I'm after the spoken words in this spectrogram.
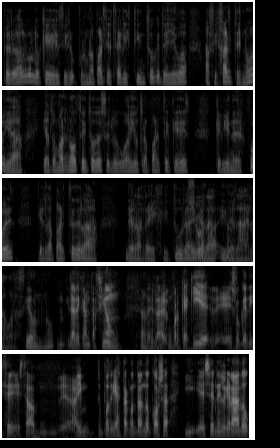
pero algo lo que, decir, por una parte está el instinto que te lleva a fijarte, ¿no? Y a, y a tomar nota y todo eso, y luego hay otra parte que es, que viene después, que es la parte de la, de la reescritura y, de la, y de la elaboración, ¿no? Y la decantación, eh, porque aquí eh, eso que dice, está, hay, eh, tú podrías estar contando cosas y es en el grado,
